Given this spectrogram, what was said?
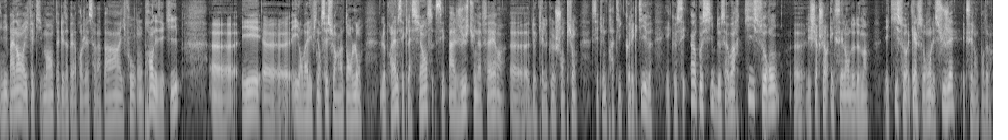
Il dit bah non, effectivement, peut-être les appels à projets ça va pas. Il faut, on prend des équipes euh, et euh, et on va les financer sur un temps long. Le problème c'est que la science c'est pas juste une affaire euh, de quelques champions. C'est une pratique collective et que c'est impossible de savoir qui seront euh, les chercheurs excellents de demain et qui quels seront les sujets excellents pour demain.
